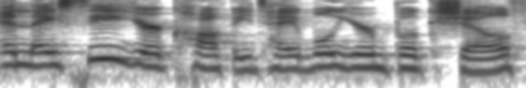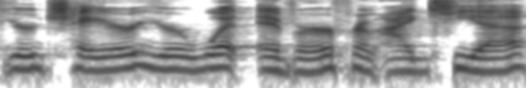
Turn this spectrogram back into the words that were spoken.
and they see your coffee table, your bookshelf, your chair, your whatever from IKEA,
